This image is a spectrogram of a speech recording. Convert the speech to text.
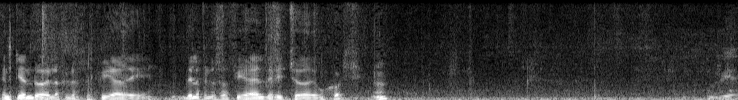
entiendo de la filosofía de, de la filosofía del derecho de un Jorge. ¿no? Muy bien.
